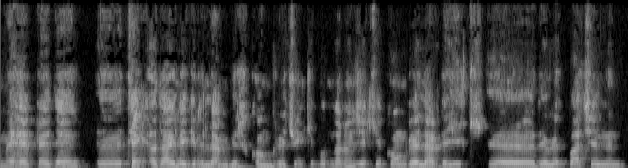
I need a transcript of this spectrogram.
MHP'de e, tek adayla girilen bir kongre. Çünkü bundan önceki kongrelerde ilk e, Devlet Bahçeli'nin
